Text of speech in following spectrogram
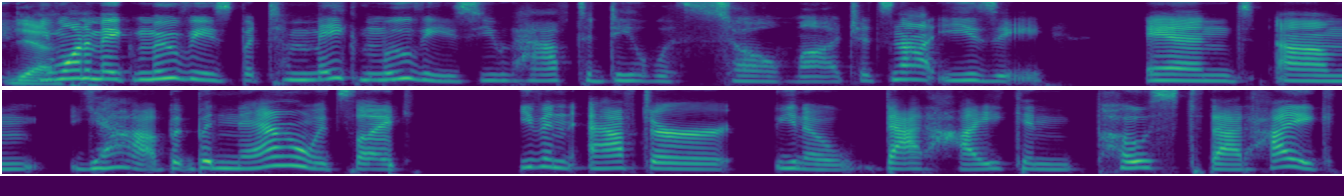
Yeah. you want to make movies but to make movies you have to deal with so much. It's not easy. And um yeah but but now it's like even after you know that hike and post that hike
